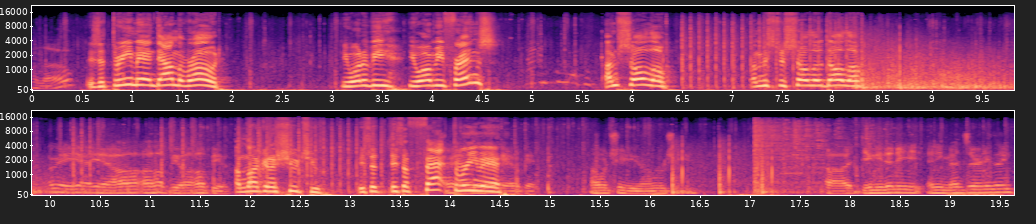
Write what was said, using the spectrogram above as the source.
Hello? There's a three-man down the road. You want to be? You want to be friends? I'm solo. I'm Mr. Solo Dolo. Okay, yeah, yeah, I'll, I'll help you, I'll help you. I'm not gonna shoot you. It's a it's a fat three okay, man. Okay, okay. I won't shoot you, I won't shoot you. Uh, do you need any any meds or anything?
